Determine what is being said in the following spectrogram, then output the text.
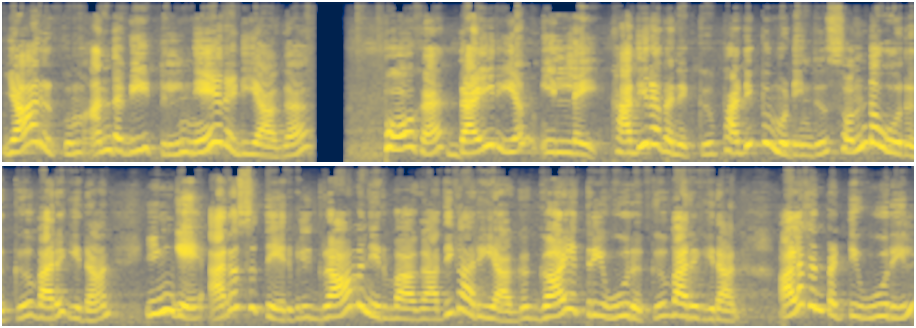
யாருக்கும் அந்த வீட்டில் நேரடியாக போக தைரியம் இல்லை. கதிரவனுக்கு படிப்பு முடிந்து சொந்த ஊருக்கு வருகிறான். இங்கே அரசு தேர்வில் கிராம நிர்வாக அதிகாரியாக காயத்ரி ஊருக்கு வருகிறான். அழகன்பட்டி ஊரில்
